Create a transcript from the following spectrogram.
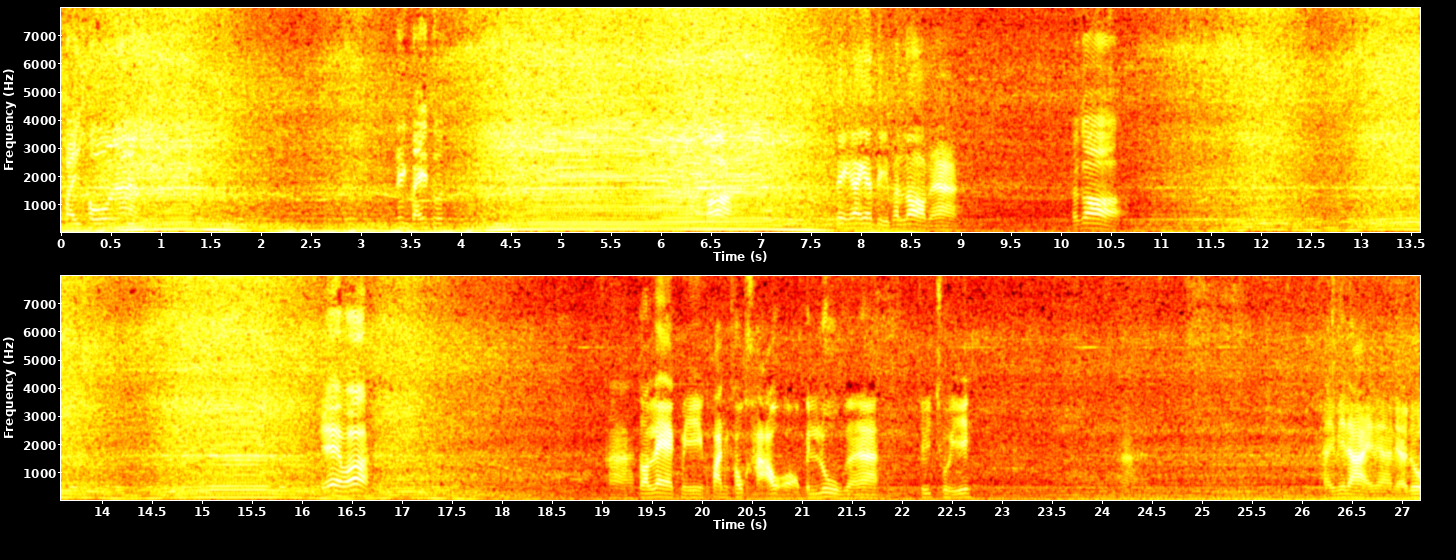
ไฟโชว์นะเร่งไปสุดก็เล่นได้แค่สี่พันรอบนะแล้วก็ เอ๊ะวะอ่า ตอนแรกมีควันขาวๆออกเป็นลูกนะฮะ ฉุยๆใช้ไม่ได้นะ เดี๋ยวดู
